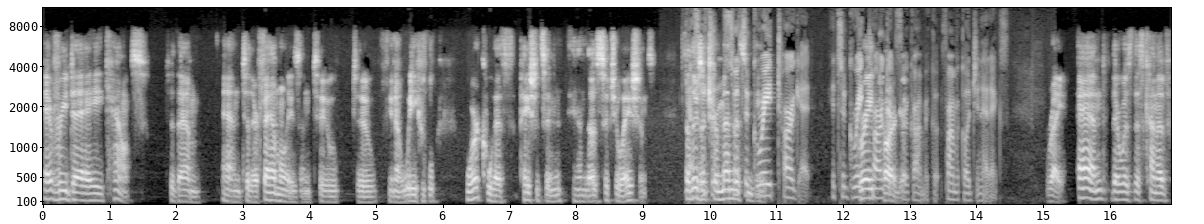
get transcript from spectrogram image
every day counts to them and to their families and to to you know we who work with patients in, in those situations. So Yeah, there's a it's tremendous so it's a need. great target. It's a great, Great target, target. for pharmaco- pharmacogenetics. Right. And there was this kind of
